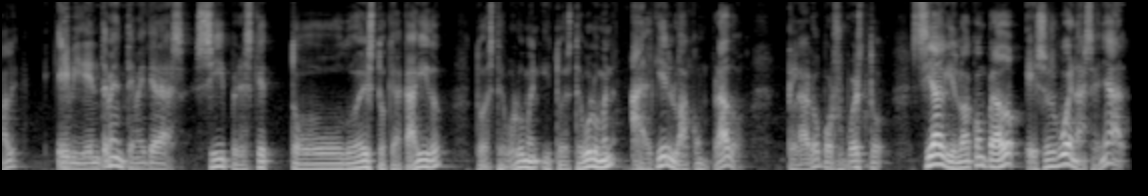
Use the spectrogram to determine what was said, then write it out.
¿Vale? Evidentemente me dirás, sí, pero es que todo esto que ha caído, todo este volumen y todo este volumen, alguien lo ha comprado. Claro, por supuesto. Si alguien lo ha comprado, eso es buena señal.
